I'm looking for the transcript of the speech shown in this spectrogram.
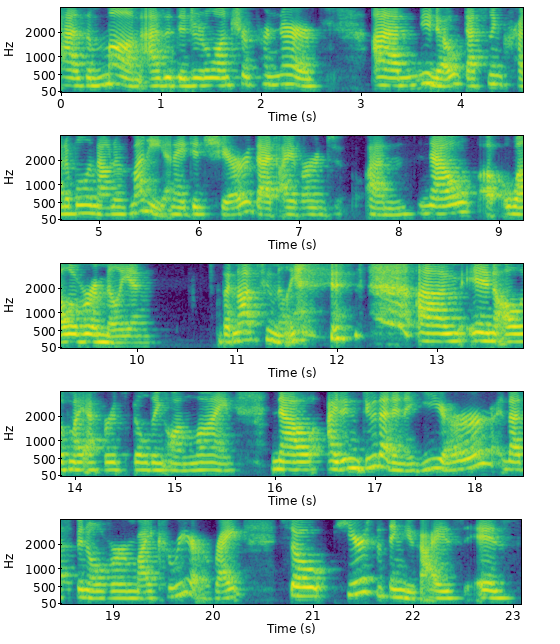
as a mom as a digital entrepreneur um, you know that's an incredible amount of money. And i did share that i've earned um, now uh, well over a million but not 2 million um, in all of my efforts building online. Now, I didn't do that in a year. That's been over my career, right? So here's the thing, you guys, is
